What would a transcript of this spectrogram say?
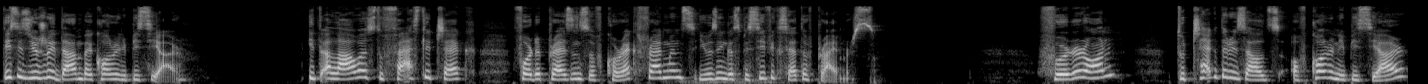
This is usually done by colony PCR. It allows us to fastly check for the presence of correct fragments using a specific set of primers. Further on, to check the results of colony PCR,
